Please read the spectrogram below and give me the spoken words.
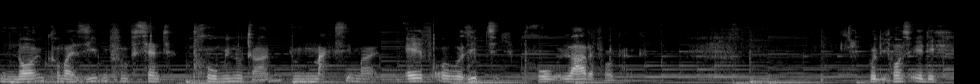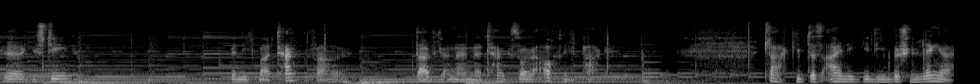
9,75 Cent pro Minute an, maximal 11,70 Euro pro Ladevorgang. Gut, ich muss ehrlich äh, gestehen, wenn ich mal tanken fahre, darf ich an einer Tanksäule auch nicht parken. Klar, gibt es einige, die ein bisschen länger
